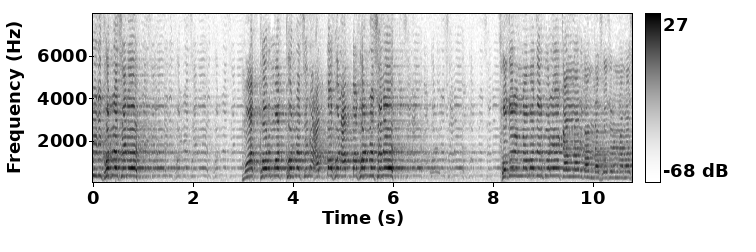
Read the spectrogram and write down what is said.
বিড়ি খর রেছেনে মদ খর মদ খর রেছেনে আব্বা খর আব্বা খর রেছেনে ফজরের নামাজের পরে এক আল্লাহর বান্দা ফজরের নামাজ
